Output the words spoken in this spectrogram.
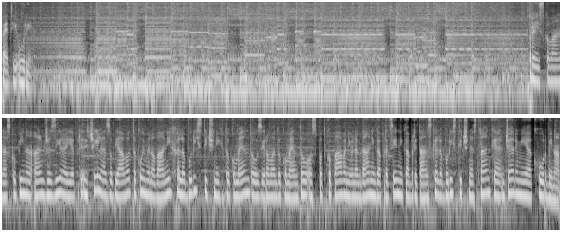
peti uri. Preiskovalna skupina Al Jazeera je pričela z objavo tako imenovanih laborističnih dokumentov oziroma dokumentov o spodkopavanju nekdanjega predsednika britanske laboristične stranke Jeremija Corbina.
